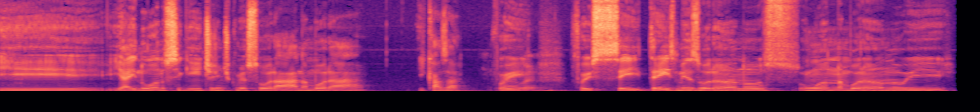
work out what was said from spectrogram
E, e aí no ano seguinte a gente começou a orar, namorar e casar. Foi, Valeu. foi seis, três meses orando, um ano namorando e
